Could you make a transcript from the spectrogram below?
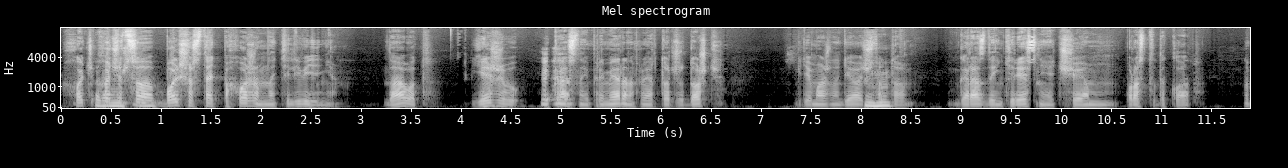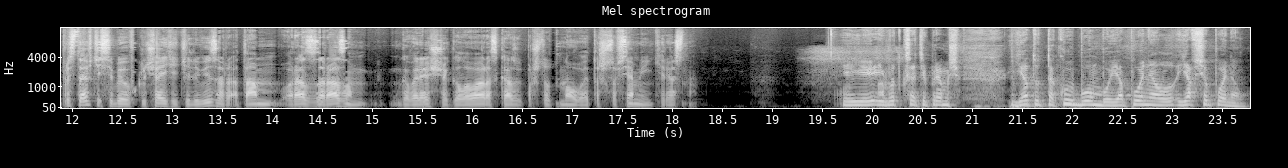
Хоч, хочется что... больше стать похожим на телевидение. Да, вот есть же прекрасные примеры, например, тот же «Дождь», где можно делать mm-hmm. что-то гораздо интереснее, чем просто доклад. Ну, представьте себе, вы включаете телевизор, а там раз за разом говорящая голова рассказывает про что-то новое. Это же совсем неинтересно. И, и вот, кстати, прям я тут такую бомбу, я понял, я все понял.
